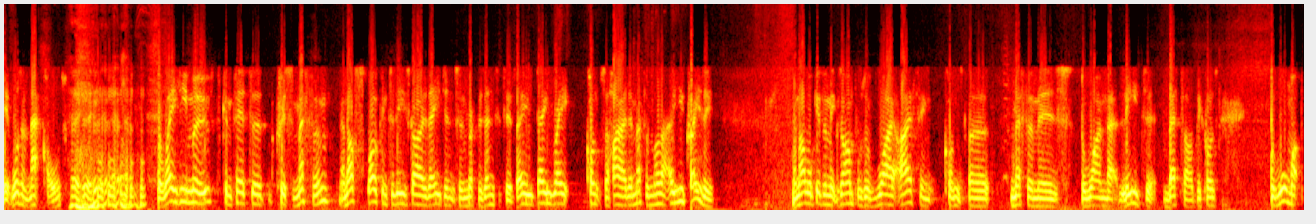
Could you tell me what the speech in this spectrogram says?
It wasn't that cold. the way he moved compared to Chris Mepham, and I've spoken to these guys' agents and representatives, they, they rate Konsa higher than Mepham. I'm like, are you crazy? And I will give them examples of why I think Con- uh, Mepham is the one that leads it better because the warm up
